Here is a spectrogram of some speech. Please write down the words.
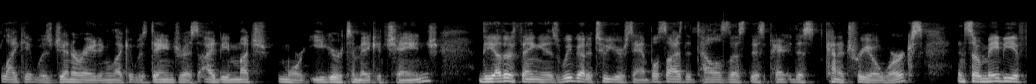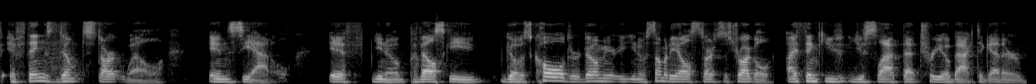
like it was generating, like it was dangerous, I'd be much more eager to make a change. The other thing is we've got a two-year sample size that tells us this pair, this kind of trio works, and so maybe if if things don't start well in Seattle, if you know Pavelski goes cold or Domi, you know, somebody else starts to struggle, I think you you slap that trio back together,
